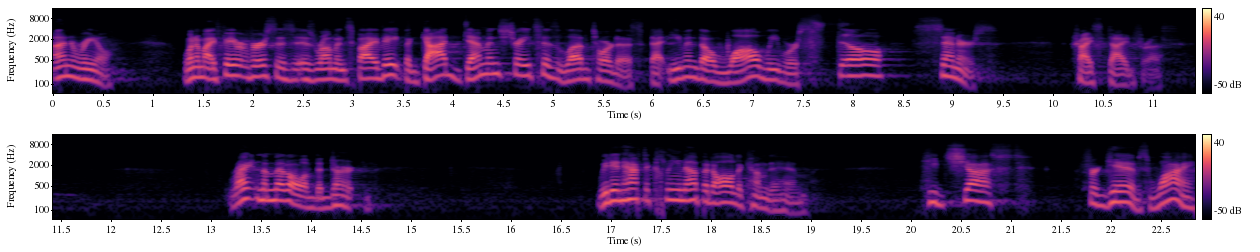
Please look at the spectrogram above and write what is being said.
unreal. One of my favorite verses is Romans 5 8. But God demonstrates his love toward us that even though while we were still sinners, Christ died for us right in the middle of the dirt. We didn't have to clean up at all to come to him. He just forgives. Why?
